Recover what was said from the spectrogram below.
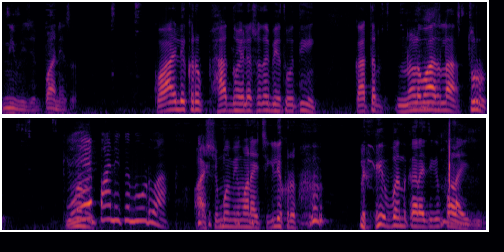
निवेदन पाण्याचं. काय लेकर हात धुवायला सुद्धा भेट होती. का तर नळ वाजला चुर. हे पाणी कमी उडवा. अशी मम्मी म्हणायची की लेकर बंद करायची की पळायची.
